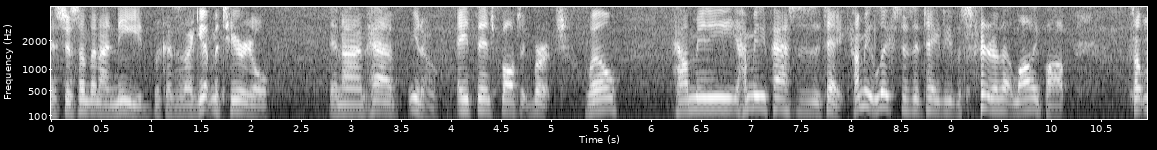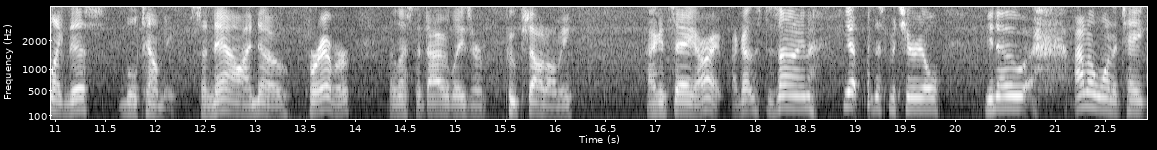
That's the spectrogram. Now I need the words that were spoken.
It's just something I need because as I get material and I have, you know, eighth inch Baltic birch, well, how many how many passes does it take? How many licks does it take to get the center of that lollipop? Something like this will tell me. So now I know forever, unless the diode laser poops out on me, I can say, alright, I got this design, yep, this material, you know, I don't want to take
